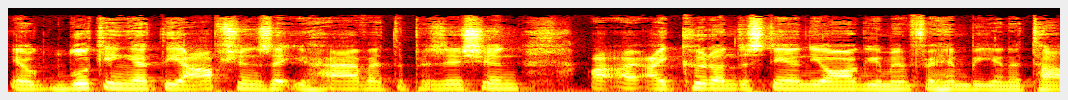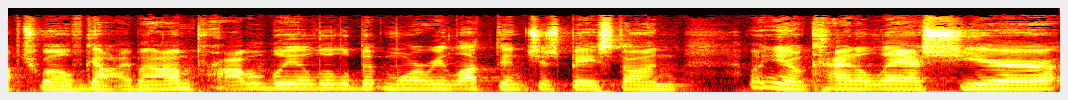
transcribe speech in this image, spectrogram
you know, looking at the options that you have at the position, I, I could understand the argument for him being a top 12 guy, but I'm probably a little bit more reluctant just based on you know, kind of last year,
